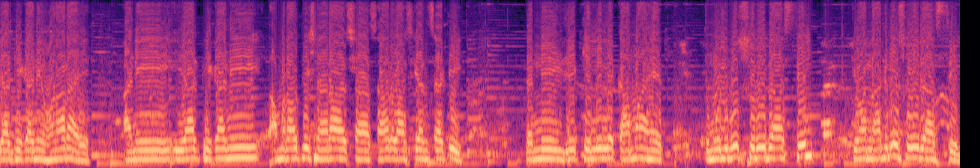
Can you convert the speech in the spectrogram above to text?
या ठिकाणी होणार आहे. आणि या ठिकाणी अमरावती शहरा श- शहरवासियांसाठी त्यांनी जे केलेले कामं आहेत मूलभूत सुविधा असतील किंवा नागरी सुविधा असतील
